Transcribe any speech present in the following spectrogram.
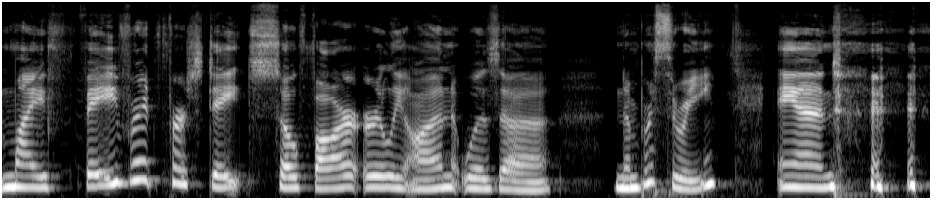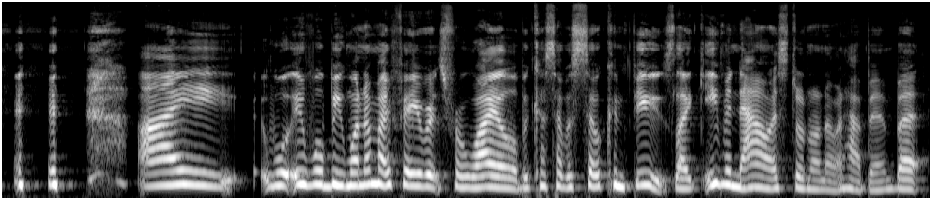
my favorite first date so far early on was uh, number three. And I well, it will be one of my favorites for a while because I was so confused. Like even now, I still don't know what happened. But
